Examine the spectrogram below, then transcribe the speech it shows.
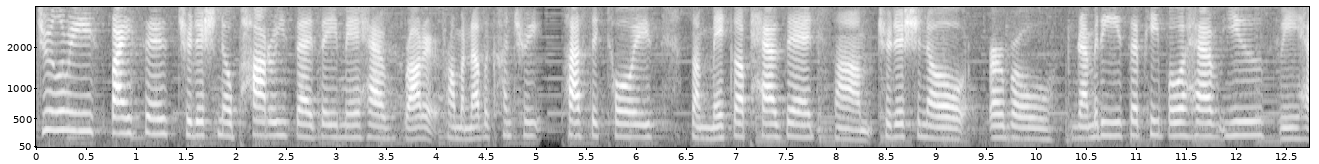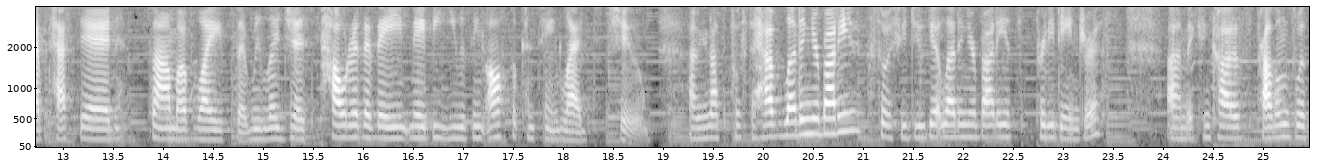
Jewelry, spices, traditional potteries that they may have brought it from another country, plastic toys, some makeup has it, some traditional herbal remedies that people have used. We have tested some of like the religious powder that they may be using also contain lead too. Um, you're not supposed to have lead in your body, so if you do get lead in your body, it's pretty dangerous. Um, it can cause problems with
